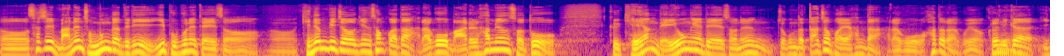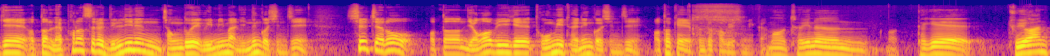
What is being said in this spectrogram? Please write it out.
어, 사실 많은 전문가들이 이 부분에 대해서 어, 기념비적인 성과다라고 말을 하면서도 그 계약 내용에 대해서는 조금 더 따져봐야 한다라고 하더라고요. 그러니까 이게 어떤 레퍼런스를 늘리는 정도의 의미만 있는 것인지, 실제로 어떤 영업이익에 도움이 되는 것인지 어떻게 분석하고 계십니까? 뭐 저희는 뭐 되게 주요한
